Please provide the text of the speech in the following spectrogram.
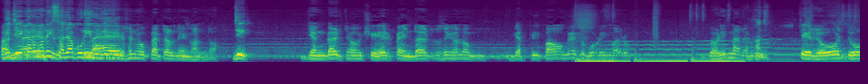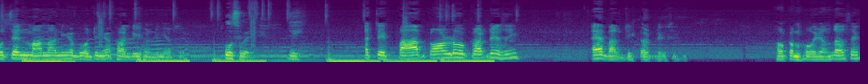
ਪਰ ਵੀ ਜੇਕਰ ਮੈਂ ਉਹਨਾਂ ਦੀ ਇਸ- ਸਜ਼ਾ ਪੂਰੀ ਹੋ ਮੈਂ ਗਈ। ਇਸ ਨੂੰ ਕਤਲ ਨਹੀਂ ਮੰਨਦਾ। ਜੀ। ਜੰਗਲ ਚੋਂ ਸ਼ੇਰ ਪੈਂਦਾ ਤੁਸੀਂ ਉਹਨੂੰ ਜੱਫੀ ਪਾਓਗੇ ਤਾਂ ਗੋਲੀ ਮਾਰੋ। ਗੋਲੀ ਮਾਰਾਂਗੇ। ਹਾਂਜੀ। ਤੇ ਰੋਜ਼ ਦੋ ਤਿੰਨ ਮਾਮਾ ਦੀਆਂ ਗੋਦੀਆਂ ਖਾਲੀ ਹੁੰਦੀਆਂ ਸੀ। ਉਸ ਵੇਲੇ ਜੀ। ਅਤੇ ਪਾਪ ਕੌਣ ਲੋਕ ਕਰਦੇ ਸੀ? ਇਹ ਵਰਦੀ ਕਰਦੇ ਸੀ। ਹੁਕਮ ਹੋ ਜਾਂਦਾ ਸੀ।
